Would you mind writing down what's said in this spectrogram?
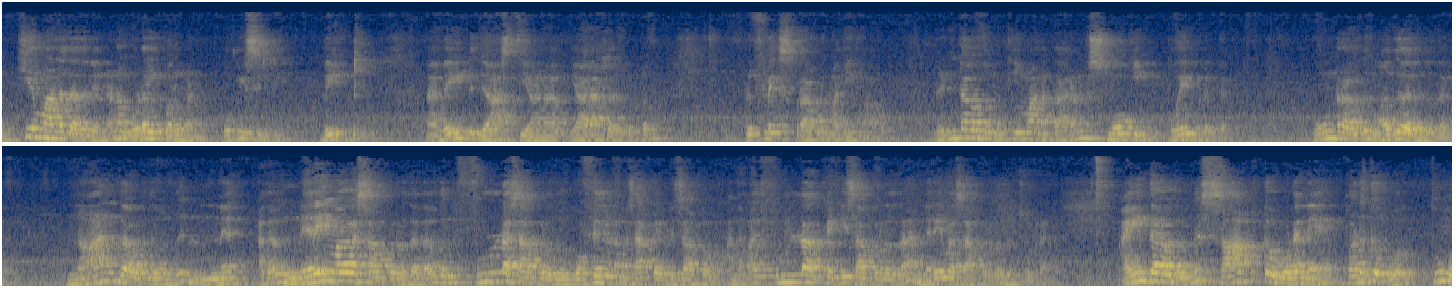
முக்கியமானது அதில் என்னென்னா உடல் பருமன் ஒபிசிட்டி வெயிட் வெயிட் ஜாஸ்தியானால் யாராக இருக்கட்டும் ரிஃப்ளெக்ஸ் ப்ராப்ளம் அதிகமாகும். ரெண்டாவது முக்கியமான காரணம் ஸ்மோக்கிங் புகைப்பிடித்தல். மூன்றாவது மது அருந்துதல். நான்காவது வந்து நெ அதாவது நிறைவாக சாப்பிட்றது. அதாவது வந்து ஃபுல்லாக சாப்பிட்றது. ஒரு பொஃபேல நம்ம சாப்பிட்டா எப்படி சாப்பிடுவோம்? அந்த மாதிரி ஃபுல்லாக கட்டி சாப்பிட்றது தான் நிறைவாக சாப்பிட்றதுன்னு சொல்கிறேன் ஐந்தாவது வந்து சாப்பிட்ட உடனே படுக்க போகிறோம் தூங்க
